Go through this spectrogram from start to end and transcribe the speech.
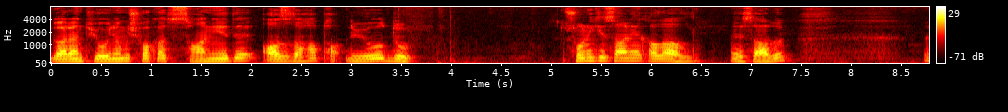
garantiyi oynamış fakat saniyede az daha patlıyordu. Son 2 saniye kala aldı hesabı. Ee,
